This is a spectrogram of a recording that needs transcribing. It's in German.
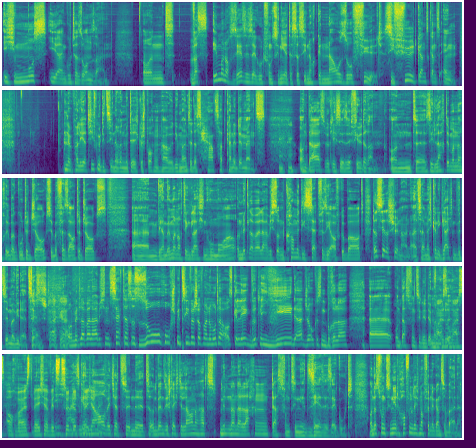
ich muss ihr ein guter Sohn sein. Und was immer noch sehr, sehr, sehr gut funktioniert, ist, dass sie noch genau so fühlt. Sie fühlt ganz, ganz eng eine Palliativmedizinerin, mit der ich gesprochen habe, die meinte, das Herz hat keine Demenz. Mhm. Und da ist wirklich sehr, sehr viel dran. Und äh, sie lacht immer noch über gute Jokes, über versaute Jokes. Ähm, wir haben immer noch den gleichen Humor. Und mittlerweile habe ich so ein Comedy-Set für sie aufgebaut. Das ist ja das Schöne an Alzheimer. Ich kann die gleichen Witze immer wieder erzählen. Das ist stark, ja. Und mittlerweile habe ich ein Set, das ist so hochspezifisch auf meine Mutter ausgelegt. Wirklich jeder Joke ist ein Brüller. Äh, und das funktioniert immer Weil noch. Weil du weißt, auch weißt, welcher Witz ich zündet weiß und genau, welcher nicht. welcher zündet. Und wenn sie schlechte Laune hat, miteinander lachen, das funktioniert sehr, sehr, sehr gut. Und das funktioniert hoffentlich noch für eine ganze Weile.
